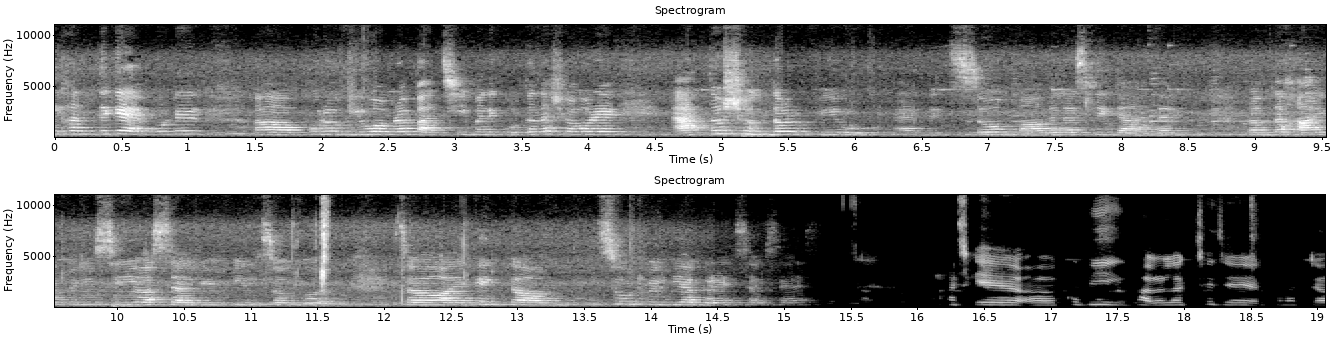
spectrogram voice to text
এখান থেকে এয়ারপোর্টের পুরো ভিউ আমরা পাচ্ছি। মানে কলকাতা শহরে এত সুন্দর view and it's so marvelously done. And from the you see yourself you feel so good. So um, will be a great success. আজকে খুবই ভালো লাগছে যে এরকম একটা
